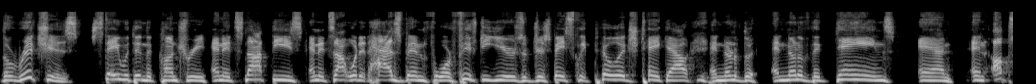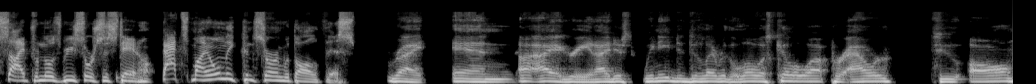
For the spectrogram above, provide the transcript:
the riches stay within the country and it's not these and it's not what it has been for 50 years of just basically pillage, takeout, and none of the and none of the gains and and upside from those resources stay at home. That's my only concern with all of this. Right. And I agree. And I just, we need to deliver the lowest kilowatt per hour to all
